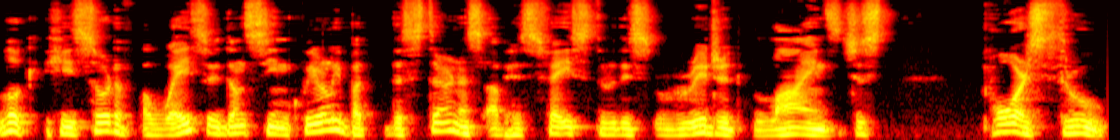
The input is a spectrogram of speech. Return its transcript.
look he's sort of away so you don't see him clearly but the sternness of his face through these rigid lines just pours through.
